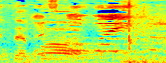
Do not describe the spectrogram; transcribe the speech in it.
get that Let's go, ball.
